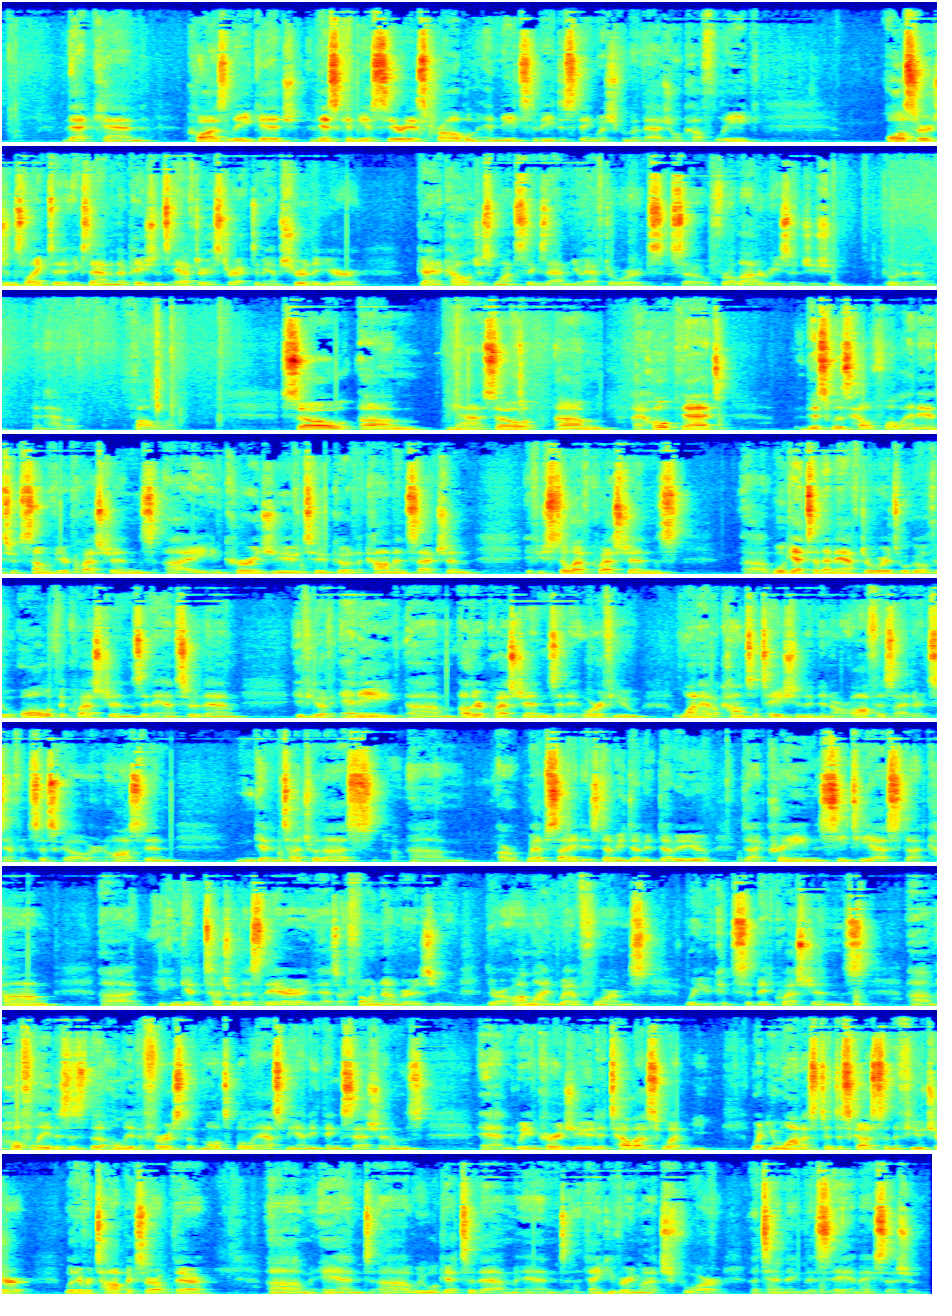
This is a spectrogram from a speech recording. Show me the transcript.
that can cause leakage. This can be a serious problem and needs to be distinguished from a vaginal cuff leak all surgeons like to examine their patients after hysterectomy. I'm sure that your gynecologist wants to examine you afterwards. So, for a lot of reasons, you should go to them and have a follow up. So, um, yeah, so um, I hope that this was helpful and answered some of your questions. I encourage you to go to the comments section. If you still have questions, uh, we'll get to them afterwards. We'll go through all of the questions and answer them. If you have any um, other questions, and or if you want to have a consultation in our office, either in San Francisco or in Austin, you can get in touch with us. Um, our website is www.cranects.com. Uh, you can get in touch with us there. It has our phone numbers. There are online web forms where you can submit questions. Um, hopefully, this is the only the first of multiple Ask Me Anything sessions, and we encourage you to tell us what what you want us to discuss in the future, whatever topics are up there, um, and uh, we will get to them. And thank you very much for attending this AMA session.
